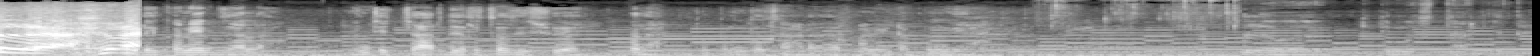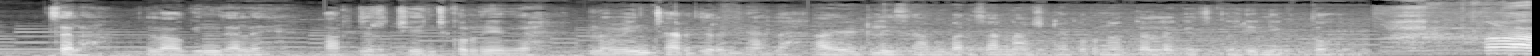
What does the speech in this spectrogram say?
कनेक्ट झाला. म्हणजे चार्जरचाच इश्यू आहे. चला तोपर्यंत झाडाला पाणी टाकून घ्या. किती मस्त आले चला लॉग इन झालंय. चार्जर चेंज करून येऊया. नवीन चार्जर आला हा इडली सांबारचा नाश्ता करून आता लगेच घरी निघतो. हा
